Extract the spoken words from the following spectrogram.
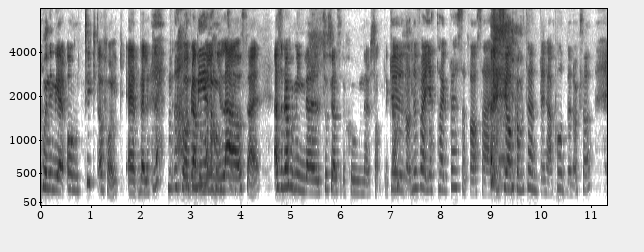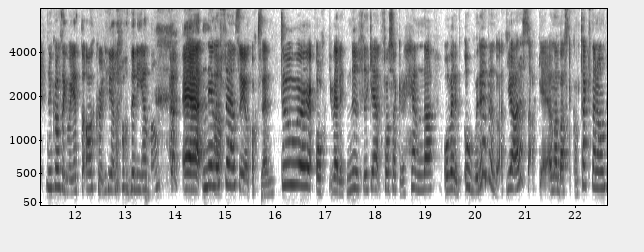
hon är mer omtyckt av folk, eh, väldigt lätt, på, bra på att mingla och så här. Alltså bra på att mingla i sociala situationer och sånt liksom. Gud vad, nu får jag jättehög press att vara så här socialt kompetent i den här podden också. Nu kommer det säkert vara jätteawkward hela podden igenom. Eh, nej men Ja. sen så är hon också en doer och väldigt nyfiken, får saker att hända och väldigt orädd ändå att göra saker. Om man bara ska kontakta någon,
